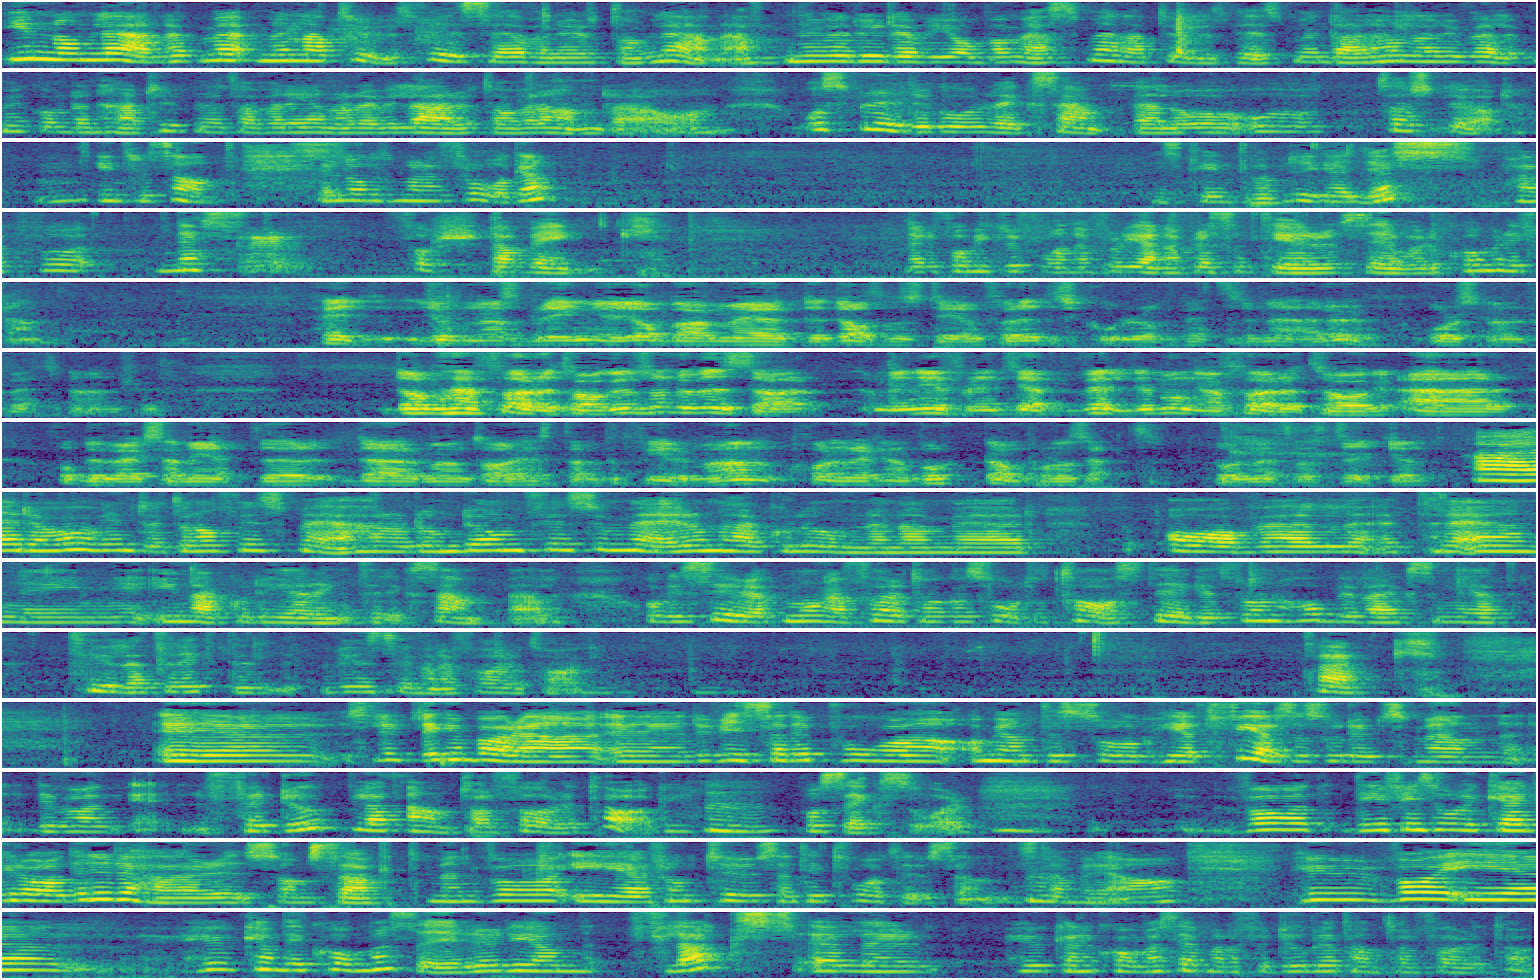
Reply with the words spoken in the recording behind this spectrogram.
Inom länet, men, naturligtvis även utom länet. Mm. Nu är det ju det vi jobbar mest med naturligtvis, men där handlar det väldigt mycket om den här typen av arenor där vi lär av varandra och, och sprider goda exempel och, och tar stöd. Mm, intressant. Är det någon som har en fråga? Ni ska inte vara blyga. Yes, här på näst första bänk. När du får mikrofonen får du gärna presentera dig och säga var du kommer ifrån. Hej, Jonas Bring. Jag jobbar med datasystem för ridskolor och veterinärer, Horse Manager Vet Manager de här företagen som du visar, min erfarenhet är att väldigt många företag är hobbyverksamheter där man tar hästarna på firman. Har ni räknat bort dem på något sätt på den här statistiken? Nej, det har vi inte, utan de finns med här och de, de finns ju med i de här kolumnerna med avel, träning, inackordering till exempel. Och vi ser ju att många företag har svårt att ta steget från hobbyverksamhet till ett riktigt vinstgivande företag. Tack. Eh, slutligen bara, eh, du visade på, om jag inte såg helt fel, så såg det ut som en, det var ett fördubblat antal företag mm. på sex år. Mm. Vad, det finns olika grader i det här som sagt, men vad är från 1000 till 2000? Mm. Stämmer mm. det? Ja. Hur, vad är, hur kan det komma sig? Är det ren flax eller hur kan det komma sig att man har fördubblat antal företag?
